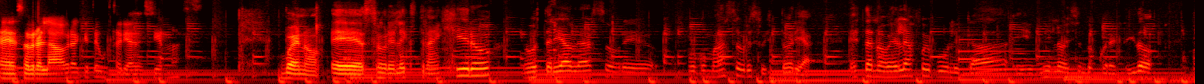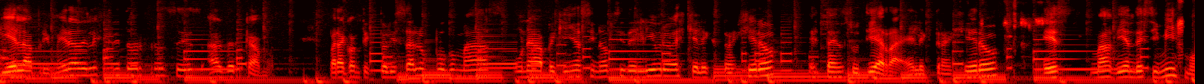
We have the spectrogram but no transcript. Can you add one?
eh, sobre la obra, ¿qué te gustaría decirnos? Bueno, eh, sobre el extranjero, me gustaría hablar sobre un poco más sobre su historia. Esta novela fue publicada en 1942 y es la primera del escritor francés Albert Camus. Para contextualizarlo un poco más, una pequeña sinopsis del libro es que el extranjero está en su tierra, el extranjero es más bien de sí mismo.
